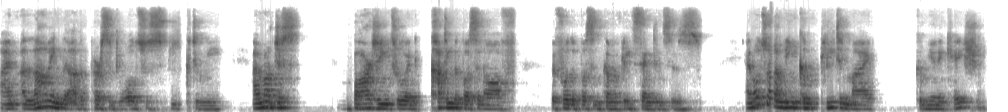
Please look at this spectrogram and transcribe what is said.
I'm allowing the other person to also speak to me. I'm not just barging through and cutting the person off before the person completes sentences. And also, I'm being complete in my communication.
